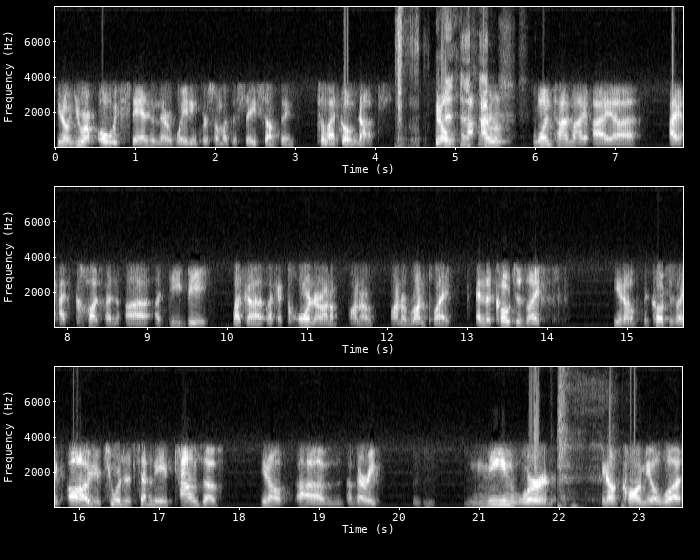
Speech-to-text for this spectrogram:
You know, you are always standing there waiting for someone to say something to like go nuts. You know, I, I one time I I uh, I, I cut an, uh, a DB like a like a corner on a on a on a run play, and the coach is like, you know, the coach is like, oh, you're 278 pounds of, you know, um, a very mean word, you know, calling me a wuss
